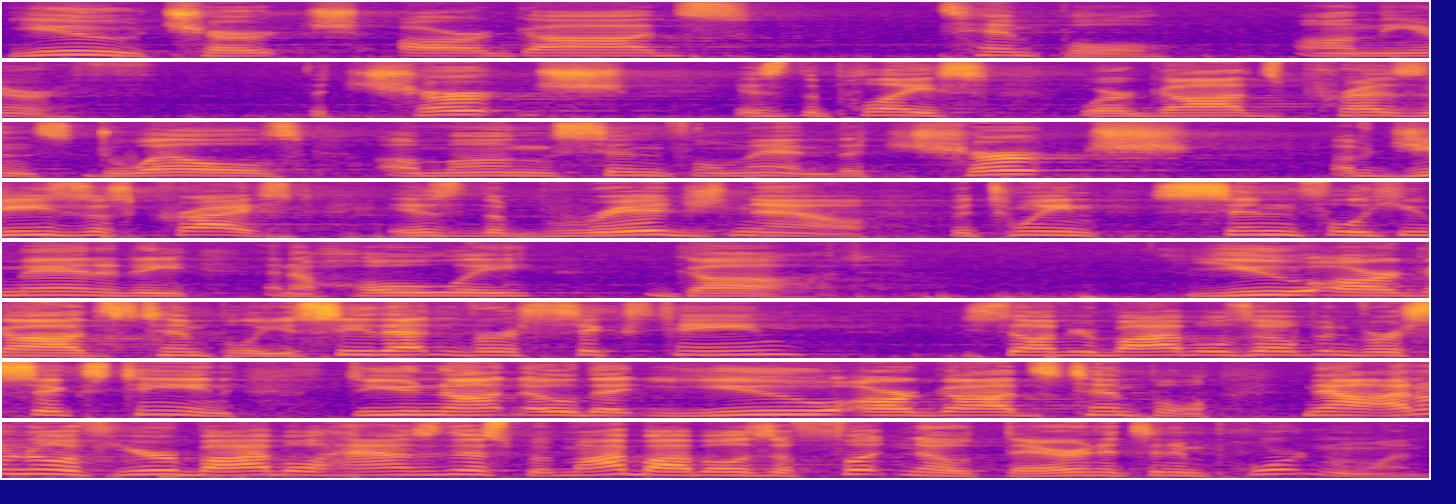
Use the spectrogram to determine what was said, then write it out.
You, church, are God's temple on the earth. The church is the place where God's presence dwells among sinful men. The church of Jesus Christ is the bridge now between sinful humanity and a holy God. You are God's temple. You see that in verse 16? You still have your Bibles open? Verse 16. Do you not know that you are God's temple? Now, I don't know if your Bible has this, but my Bible has a footnote there, and it's an important one.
